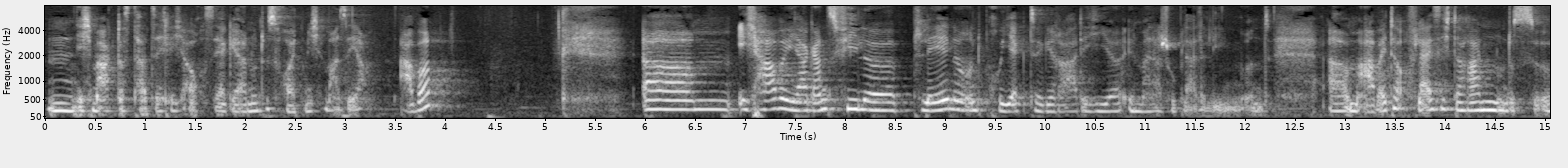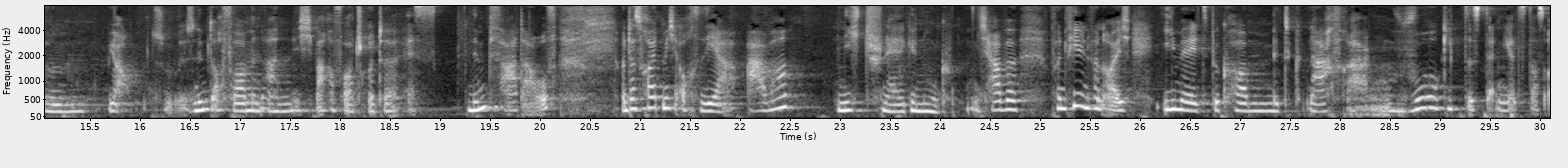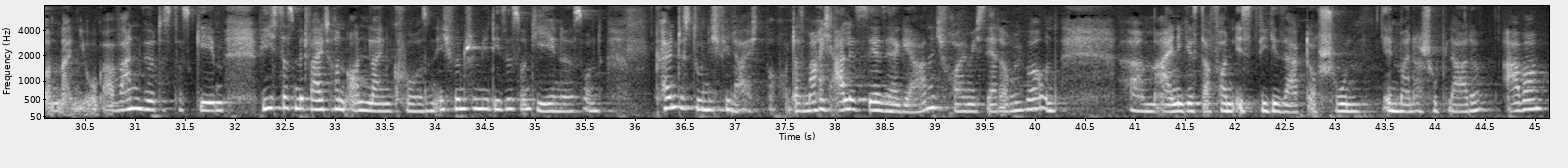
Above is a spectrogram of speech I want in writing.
mh, mm, ich mag das tatsächlich auch sehr gern und es freut mich immer sehr. Aber ähm, ich habe ja ganz viele Pläne und Projekte gerade hier in meiner Schublade liegen und ähm, arbeite auch fleißig daran und es, ähm, ja, es nimmt auch Formen an. Ich mache Fortschritte. Es nimmt Fahrt auf und das freut mich auch sehr. Aber nicht schnell genug. Ich habe von vielen von euch E-Mails bekommen mit Nachfragen. Wo gibt es denn jetzt das Online-Yoga? Wann wird es das geben? Wie ist das mit weiteren Online-Kursen? Ich wünsche mir dieses und jenes. Und könntest du nicht vielleicht noch? Und das mache ich alles sehr, sehr gern. Ich freue mich sehr darüber. Und ähm, einiges davon ist, wie gesagt, auch schon in meiner Schublade. Aber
